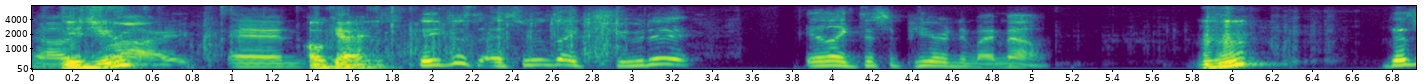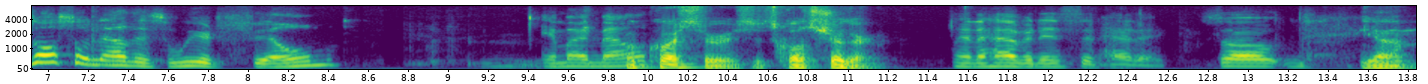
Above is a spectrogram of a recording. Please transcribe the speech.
Uh, Did you? dry, and Okay. they just, they just as soon as I chewed it, it like disappeared in my mouth. hmm There's also now this weird film in my mouth. of course there is it's called sugar and I have an instant headache. So yeah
